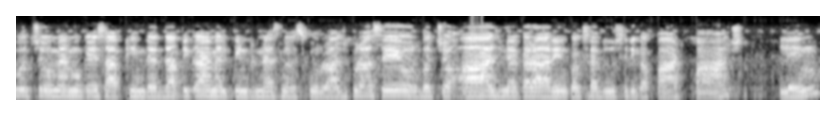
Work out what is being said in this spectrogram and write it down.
बच्चों, मैं मुकेश, आपकी अध्यापिका M L P international school Rajpura से। और बच्चों, आज मैं करा रही हूँ कक्षा दूसरी का पाठ पाँच, लिंग।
